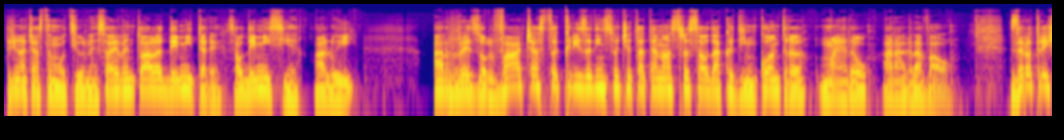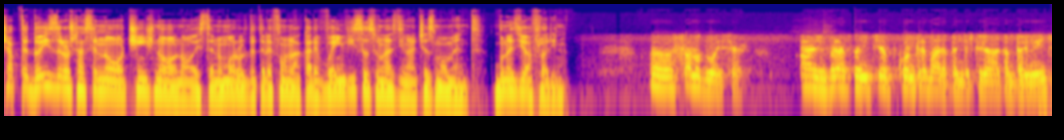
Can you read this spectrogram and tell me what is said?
prin această moțiune sau eventuală demitere sau demisie a lui ar rezolva această criză din societatea noastră sau dacă din contră mai rău ar agrava-o. 0372069599 este numărul de telefon la care vă invit să sunați din acest moment. Bună ziua, Florin! Uh, salut, Moise! Aș vrea să încep cu o întrebare pentru tine, dacă îmi permiți.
